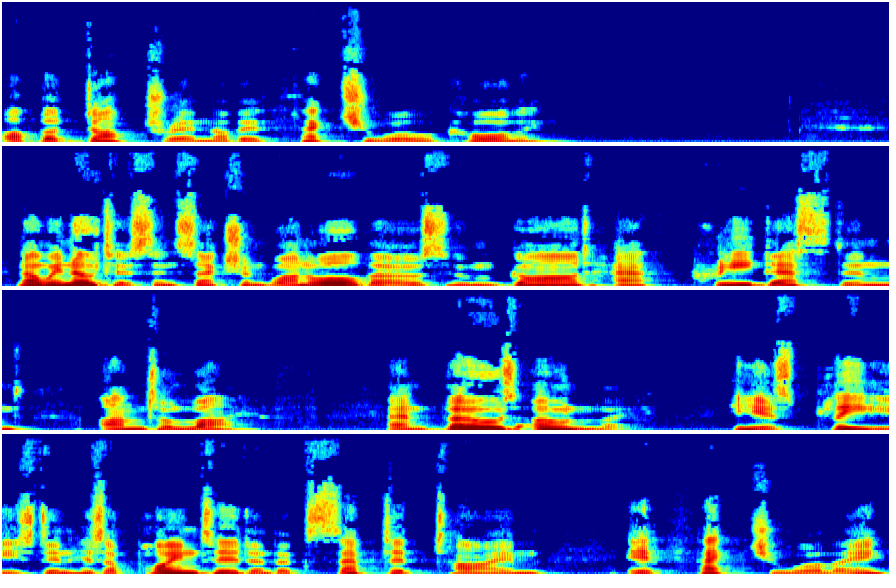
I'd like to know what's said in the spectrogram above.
of the doctrine of effectual calling. Now we notice in section one all those whom God hath predestined unto life, and those only he is pleased in his appointed and accepted time effectually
